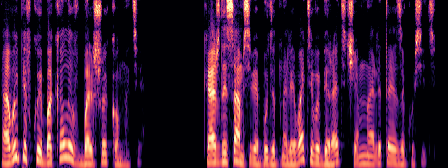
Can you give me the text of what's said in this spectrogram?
а выпивку и бокалы в большой комнате. Каждый сам себе будет наливать и выбирать, чем налитое закусить.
